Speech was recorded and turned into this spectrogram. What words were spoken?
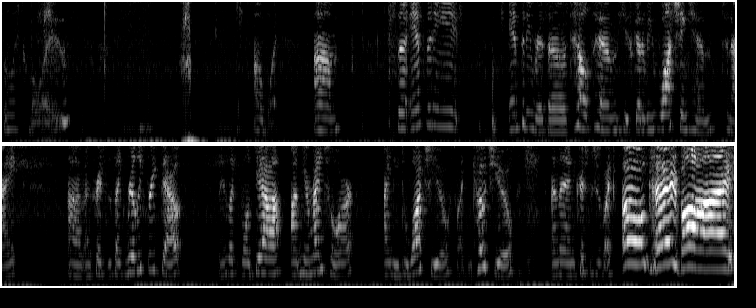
slick boys. Oh boy. Um, so Anthony, Anthony Rizzo tells him he's gonna be watching him tonight. Um, and Kris is like really freaked out. And he's like, "Well, yeah, I'm your mentor. I need to watch you so I can coach you." And then Kris is just like, "Okay, bye."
